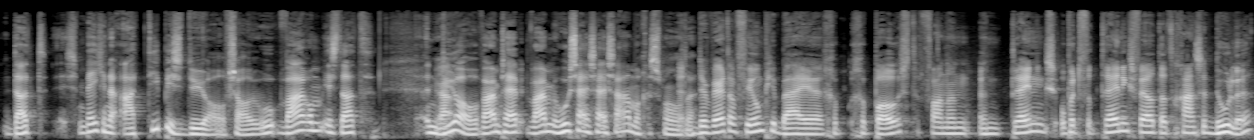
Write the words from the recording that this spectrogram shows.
dat is een beetje een atypisch duo of zo. Hoe, waarom is dat een Ja. duo? Waarom zij, waarom, hoe zijn zij samengesmolten? Er werd een filmpje bij eh, ge- gepost van een, een trainings, op het trainingsveld. Dat gaan ze doelen.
